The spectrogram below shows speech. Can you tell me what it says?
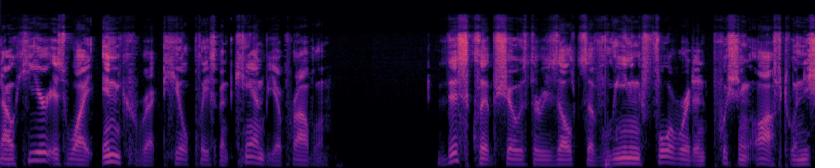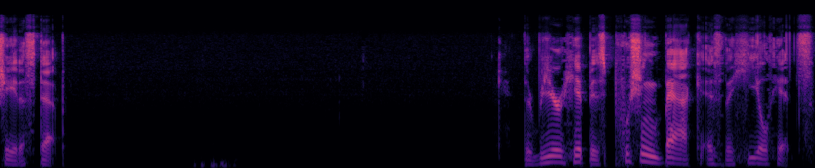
Now here is why incorrect heel placement can be a problem. This clip shows the results of leaning forward and pushing off to initiate a step. The rear hip is pushing back as the heel hits.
